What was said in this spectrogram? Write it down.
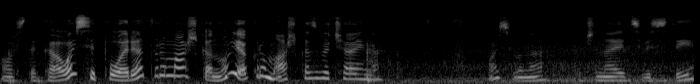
Ось така. Ось і поряд ромашка. Ну, як ромашка, звичайна. Ось вона починає цвісти.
